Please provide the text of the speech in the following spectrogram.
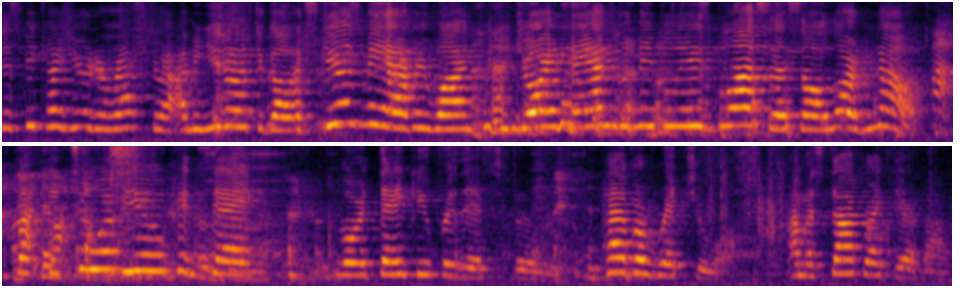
Just because you're at a restaurant, I mean, you don't have to go, excuse me, everyone, could you join hands with me, please? Bless us, oh Lord. No. But the two of you can say, Lord, thank you for this food. Have a ritual. I'm going to stop right there, Bob.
